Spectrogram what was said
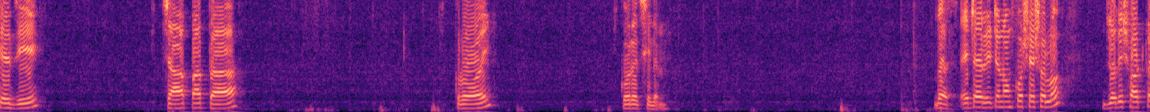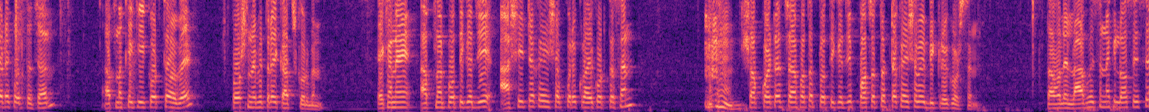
কেজি চা পাতা ক্রয় করেছিলেন। ব্যাস, এটা রিটার্ন অঙ্ক শেষ হলো। যদি শর্টকাটে করতে চান, আপনাকে কি করতে হবে? প্রশ্নের ভিতরে কাজ করবেন। এখানে আপনার প্রতি কেজি আশি টাকা হিসাব করে ক্রয় করতেছেন, সব কয়টা চা পাতা প্রতি কেজি পঁচাত্তর টাকা হিসাবে বিক্রয় করছেন, তাহলে লাভ হয়েছে নাকি লস হয়েছে?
